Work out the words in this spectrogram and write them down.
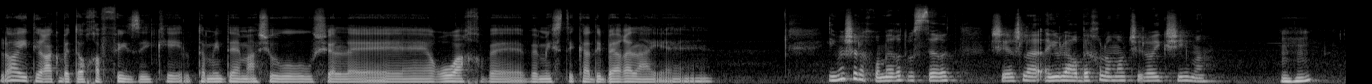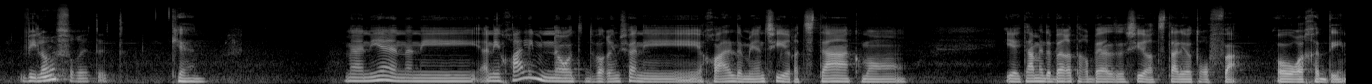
לא הייתי רק בתוך הפיזי, כאילו תמיד אה, משהו של אה, רוח ו, ומיסטיקה דיבר אליי. אימא שלך אומרת בסרט שהיו לה הרבה חלומות שהיא לא הגשימה. Mm-hmm. והיא לא מפרטת. כן. מעניין, אני, אני יכולה למנות דברים שאני יכולה לדמיין שהיא רצתה, כמו... היא הייתה מדברת הרבה על זה שהיא רצתה להיות רופאה או עורכת דין,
